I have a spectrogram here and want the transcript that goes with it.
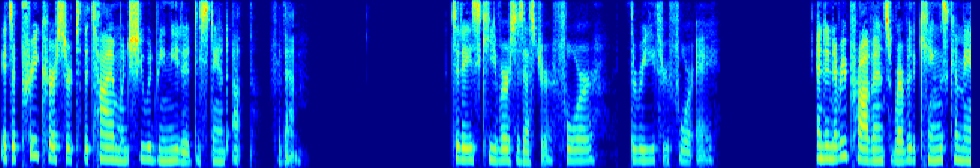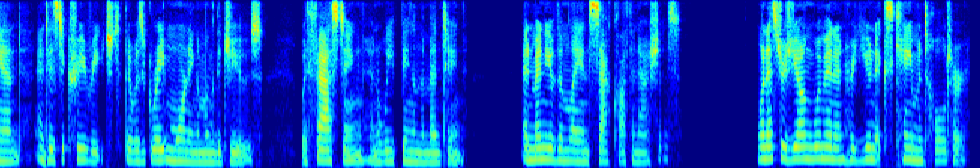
It's a precursor to the time when she would be needed to stand up for them. Today's key verse is Esther 4 3 through 4a. And in every province, wherever the king's command and his decree reached, there was great mourning among the Jews, with fasting and weeping and lamenting, and many of them lay in sackcloth and ashes. When Esther's young women and her eunuchs came and told her,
